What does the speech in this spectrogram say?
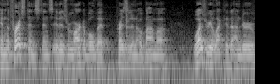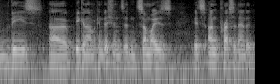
in the first instance, it is remarkable that President Obama was reelected under these uh, economic conditions. In some ways, it's unprecedented.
